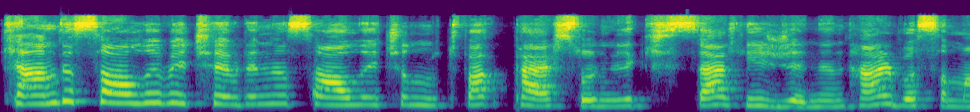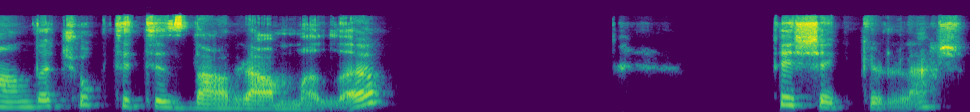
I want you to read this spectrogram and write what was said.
Kendi sağlığı ve çevrenin sağlığı için mutfak personeli kişisel hijyenin her basamağında çok titiz davranmalı. Teşekkürler.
